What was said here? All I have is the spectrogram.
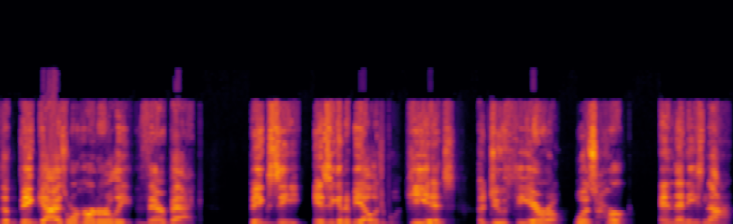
The big guys were hurt early, they're back. Big Z, is he going to be eligible? He is. Adou Thiero was hurt, and then he's not.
